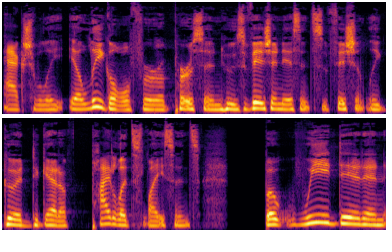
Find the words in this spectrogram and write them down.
actually illegal for a person whose vision isn't sufficiently good to get a pilot's license. But we did an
